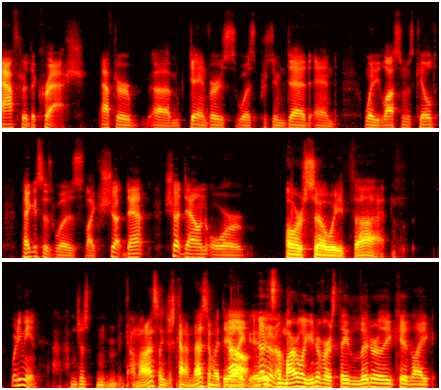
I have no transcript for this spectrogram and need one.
after the crash, after um, Danvers was presumed dead and Wendy Lawson was killed. Pegasus was like shut down, shut down, or Or so we thought. what do you mean? I'm just, I'm honestly just kind of messing with you. Oh, like, no, no, it's no. the Marvel Universe. They literally could, like,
